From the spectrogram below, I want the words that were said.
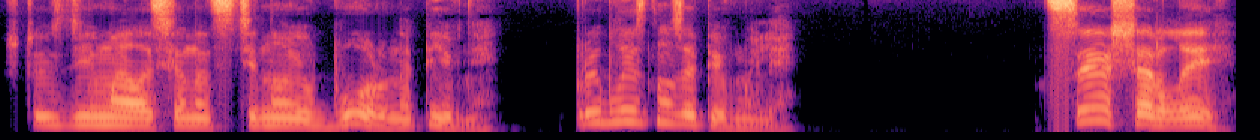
що здіймалася над стіною бору на півдні, приблизно за півмилі. Це Шарлей,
